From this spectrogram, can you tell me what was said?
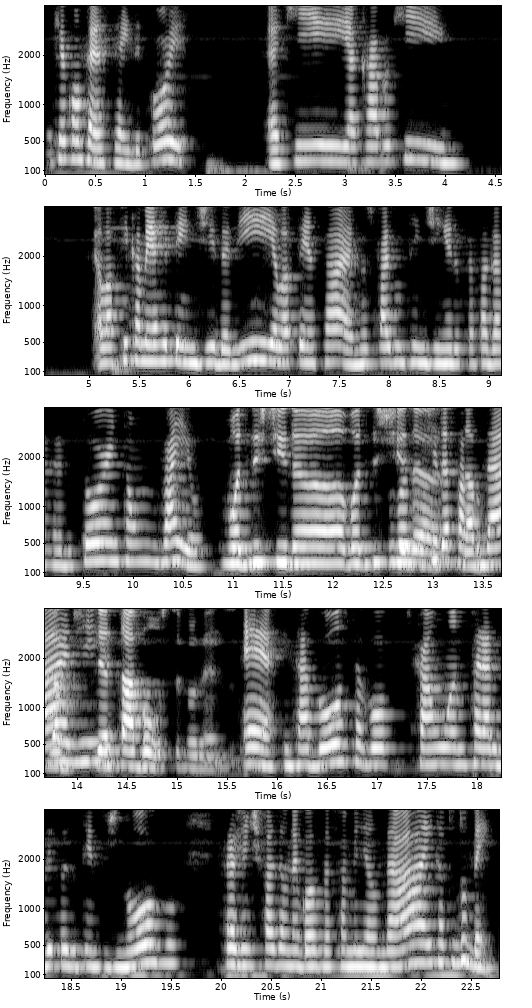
O que acontece aí depois é que acaba que ela fica meio arrependida ali, ela pensa, ah, meus pais não têm dinheiro para pagar tradutor, então vai eu. Vou desistir da, vou desistir, vou desistir da, da faculdade, da, da, tentar a bolsa, pelo menos. É, tentar a bolsa, vou ficar um ano parada depois eu tento de novo, pra gente fazer o um negócio da família andar e tá tudo bem.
